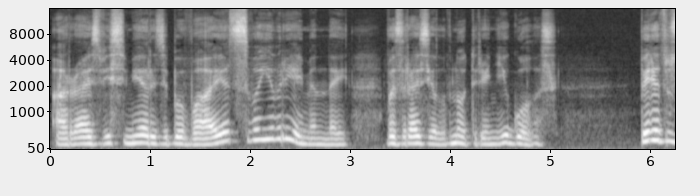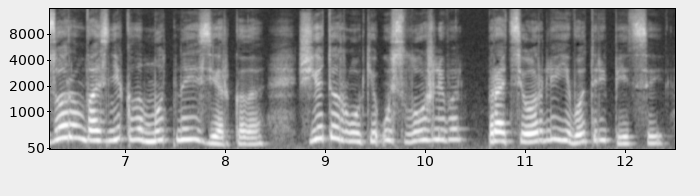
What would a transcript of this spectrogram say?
«А разве смерть бывает своевременной?» — возразил внутренний голос. Перед взором возникло мутное зеркало, чьи-то руки услужливо протерли его тряпицей —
